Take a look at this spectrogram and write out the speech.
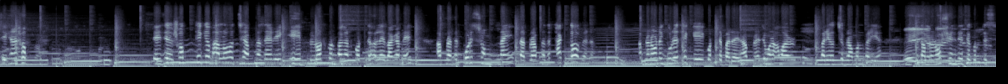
যে এখানে সব এই যে সব থেকে ভালো হচ্ছে আপনাদের এই লটকন বাগান করতে হলে বাগানে আপনাদের পরিশ্রম নাই তারপর আপনাদের থাকতে হবে না। আপনারা অনেক দূরে থেকে করতে পারেন আপনারা যেমন আমার বাড়ি হচ্ছে ব্রাহ্মণবাড়িয়া আমরা নরসিংদীতে করতেছি।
